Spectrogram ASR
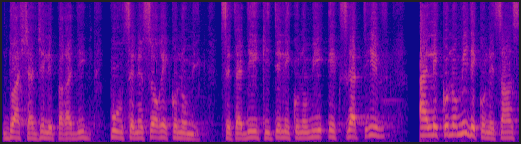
doit changer les paradigmes pour son essor économique, c'est-à-dire quitter l'économie extractive à l'économie des connaissances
